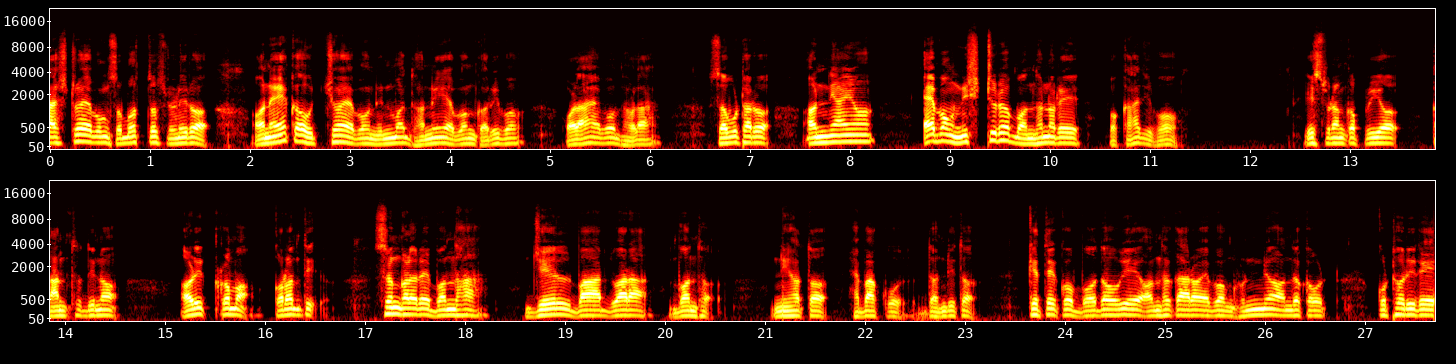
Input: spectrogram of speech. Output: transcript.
ରାଷ୍ଟ୍ର ଏବଂ ସମସ୍ତ ଶ୍ରେଣୀର ଅନେକ ଉଚ୍ଚ ଏବଂ ନିମ୍ନ ଧନୀ ଏବଂ ଗରିବ କଳା ଏବଂ ଧଳା ସବୁଠାରୁ ଅନ୍ୟାୟ ଏବଂ ନିଷ୍ଠୁର ବନ୍ଧନରେ ପକାଯିବ। ଈଶ୍ୱରଙ୍କ ପ୍ରିୟ କାନ୍ଥ ଦିନ ଅଳିକ୍ରମ କରନ୍ତି ଶୃଙ୍ଖଳରେ ବନ୍ଧା ଜେଲ୍ ବାର ଦ୍ୱାରା ବନ୍ଧ ନିହତ ହେବାକୁ ଦଣ୍ଡିତ କେତେକ ବୋଧ ହୁଏ ଅନ୍ଧକାର ଏବଂ ଘୃଣ୍ୟ ଅନ୍ଧକ କୋଠରୀରେ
